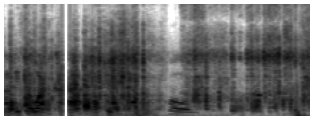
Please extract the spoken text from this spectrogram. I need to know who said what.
Speaker 1: ราตรีสวัสดิ์ค่ะ ขอบคุณค่ะทุกคน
